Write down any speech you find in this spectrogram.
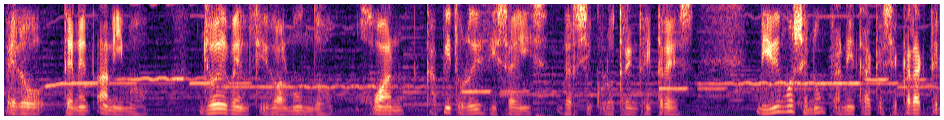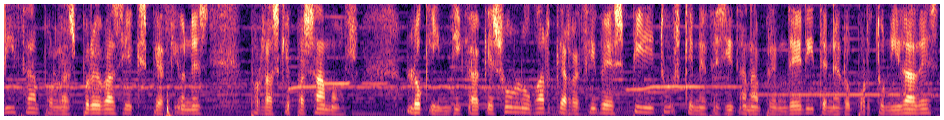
pero tened ánimo, yo he vencido al mundo. Juan capítulo 16 versículo 33. Vivimos en un planeta que se caracteriza por las pruebas y expiaciones por las que pasamos, lo que indica que es un lugar que recibe espíritus que necesitan aprender y tener oportunidades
